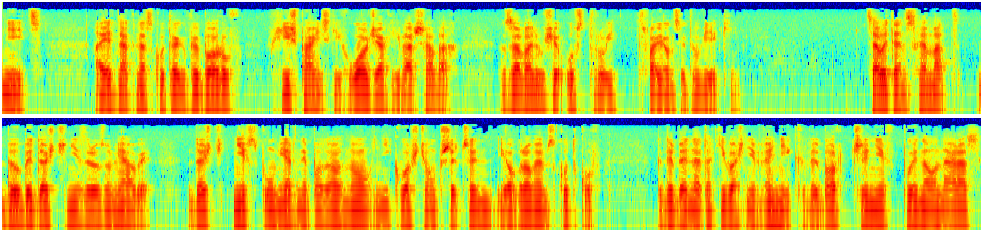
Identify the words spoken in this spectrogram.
Nic. A jednak na skutek wyborów w hiszpańskich Łodziach i Warszawach zawalił się ustrój trwający tu wieki. Cały ten schemat byłby dość niezrozumiały, dość niewspółmierny podobną nikłością przyczyn i ogromem skutków, gdyby na taki właśnie wynik wyborczy nie wpłynął naraz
